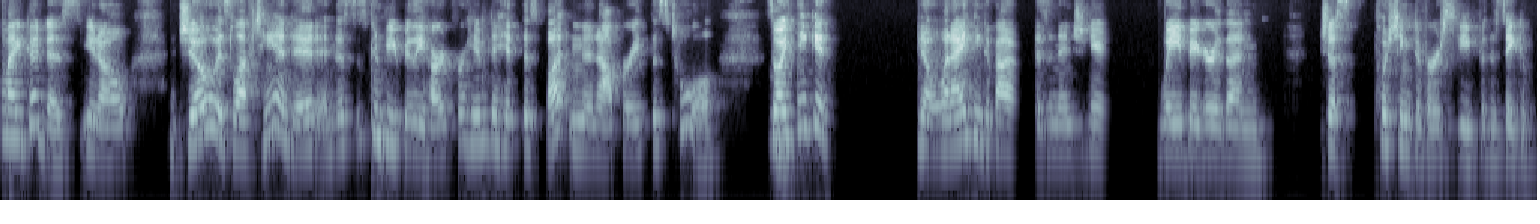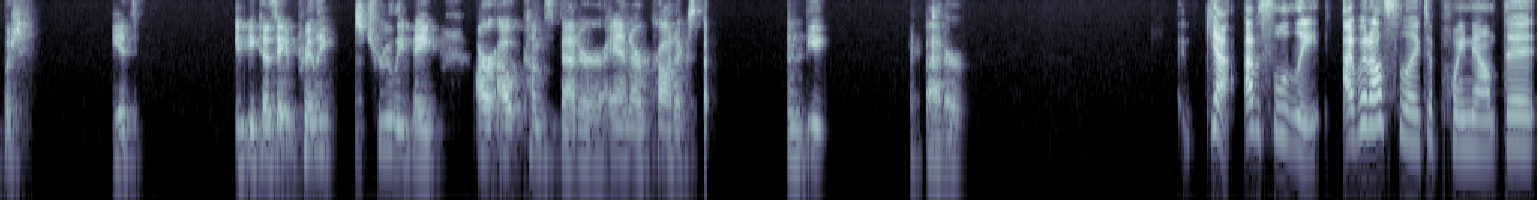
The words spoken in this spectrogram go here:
my goodness, you know, Joe is left handed and this is going to be really hard for him to hit this button and operate this tool. So mm-hmm. I think it, you know, when I think about it as an engineer, way bigger than just pushing diversity for the sake of pushing it's because it really does truly make our outcomes better and our products and be better. Yeah, absolutely. I would also like to point out that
